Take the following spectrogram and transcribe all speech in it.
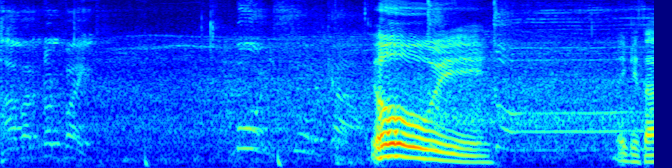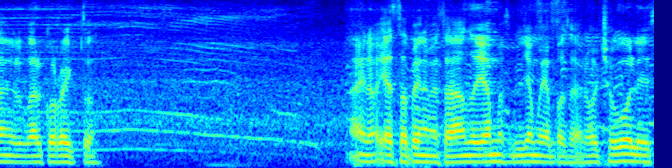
Havard not fight. Muy cerca. Uy. Aquí estaba en el lugar correcto. Ay, no, ya esta pena me está dando. Ya ya me voy a pasar. Ocho goles.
